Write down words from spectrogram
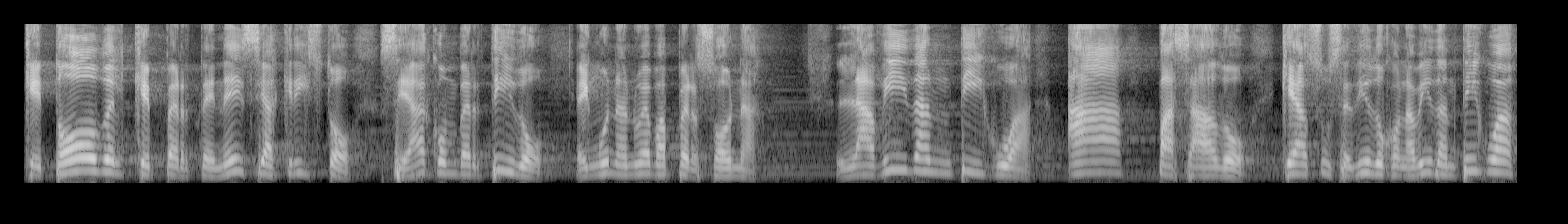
que todo el que pertenece a Cristo se ha convertido en una nueva persona. La vida antigua ha pasado. ¿Qué ha sucedido con la vida antigua?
